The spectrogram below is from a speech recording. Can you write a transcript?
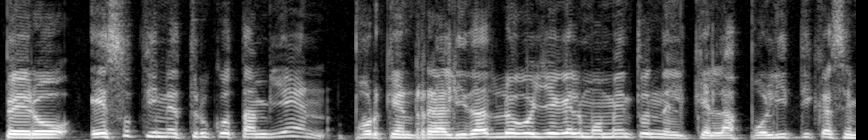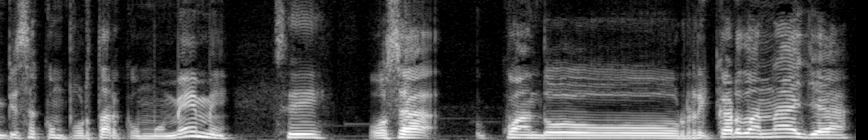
Pero eso tiene truco también, porque en realidad luego llega el momento en el que la política se empieza a comportar como meme. Sí, O sea, cuando Ricardo Anaya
